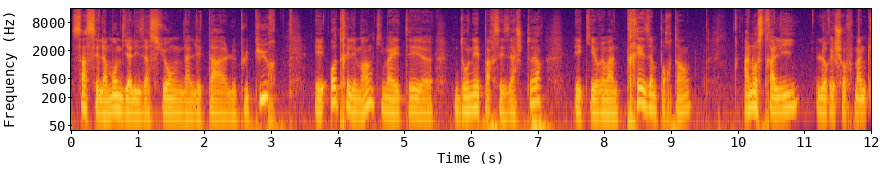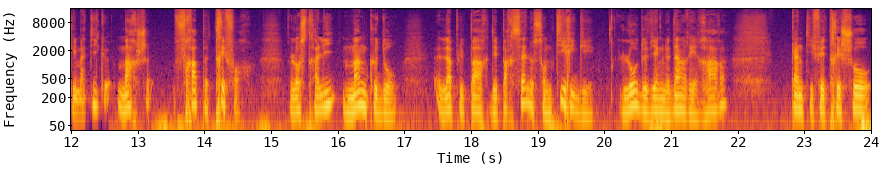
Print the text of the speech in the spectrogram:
ça c'est la mondialisation dans l'état le plus pur. Et autre élément qui m'a été euh, donné par ces acheteurs et qui est vraiment très important, en Australie, le réchauffement climatique marche, frappe très fort. L'Australie manque d'eau. La plupart des parcelles sont irriguées. L'eau devient une denrée rare. Quand il fait très chaud,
